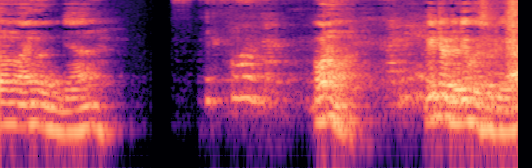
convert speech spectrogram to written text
ஒன்று வாங்கி வர வீட்டை விட்டு வெளியே போய் சொல்றியா?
